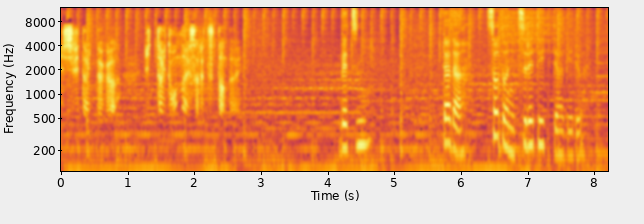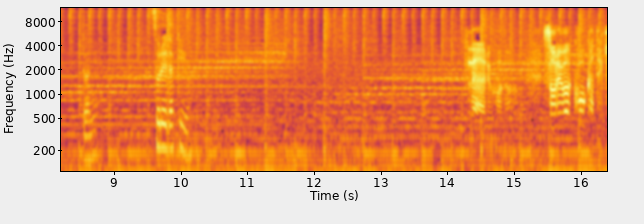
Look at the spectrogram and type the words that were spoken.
に知りたいんだが一体どんな餌で釣ったんだい？別に。ただ外に連れて行ってあげる。とね。それだけよ。なるほど。それは効果てき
